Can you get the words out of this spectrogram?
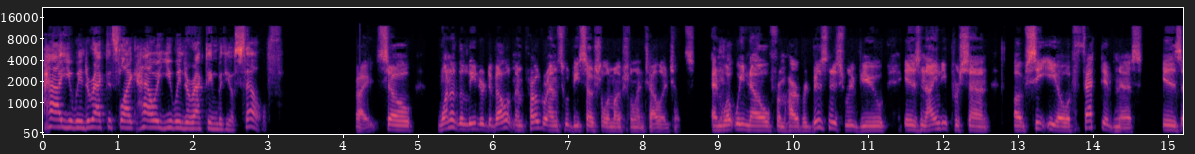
how you interact. It's like, how are you interacting with yourself? Right. So one of the leader development programs would be social emotional intelligence. And what we know from Harvard Business Review is 90% of CEO effectiveness is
